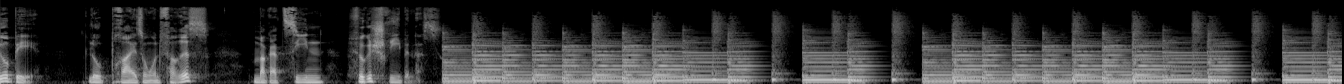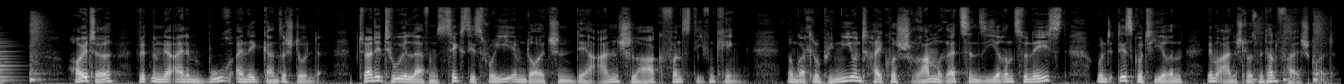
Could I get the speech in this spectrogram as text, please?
Radio B. Lobpreisung und Verriss, Magazin für Geschriebenes. Heute widmen wir einem Buch eine ganze Stunde. 221163 im Deutschen Der Anschlag von Stephen King. Irmgard Lupini und Heiko Schramm rezensieren zunächst und diskutieren im Anschluss mit Herrn Falschgold.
